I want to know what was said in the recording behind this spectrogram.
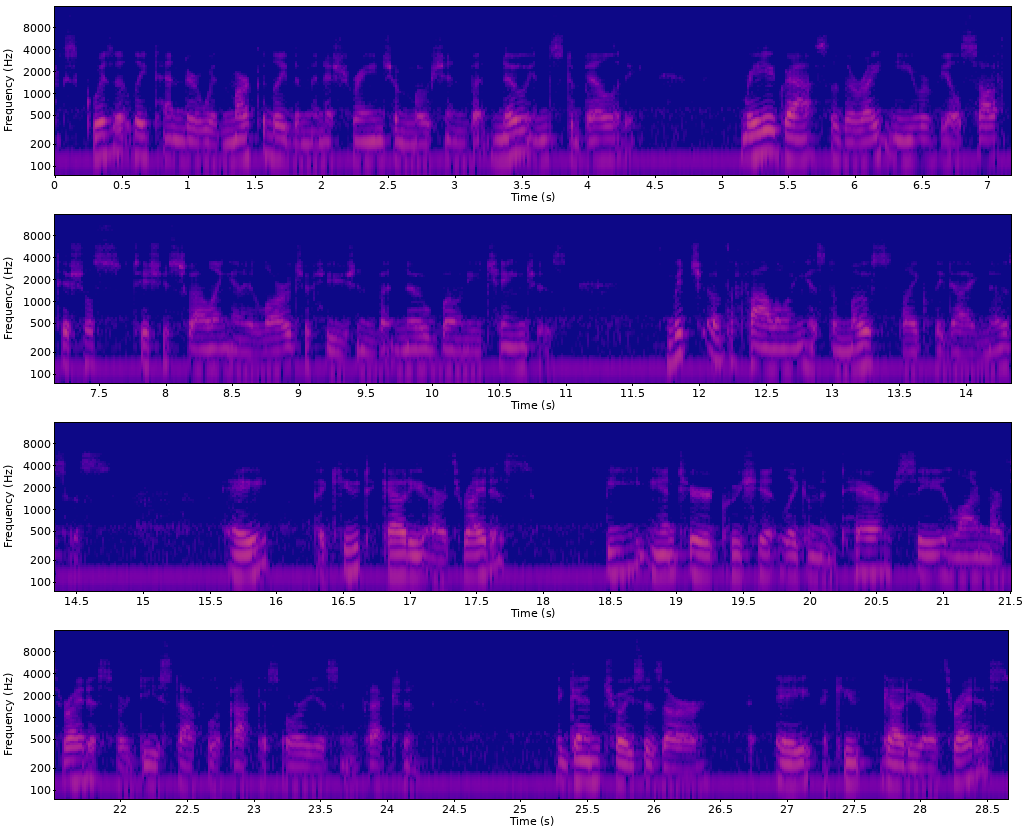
exquisitely tender with markedly diminished range of motion but no instability. Radiographs of the right knee reveal soft tissue, tissue swelling and a large effusion but no bony changes. Which of the following is the most likely diagnosis? A. Acute gouty arthritis. B. Anterior cruciate ligament tear. C. Lyme arthritis. Or D. Staphylococcus aureus infection. Again, choices are a. Acute gouty arthritis,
